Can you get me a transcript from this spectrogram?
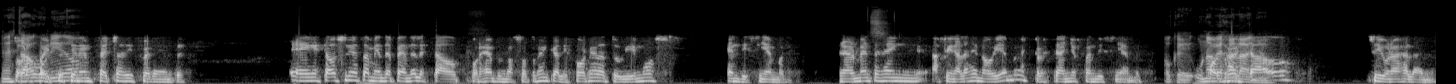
En Todos los Estados países Unidos. tienen fechas diferentes. En Estados Unidos también depende del estado. Por ejemplo, nosotros en California la tuvimos en diciembre. Generalmente es en, a finales de noviembre, pero este año fue en diciembre. Ok, una vez al año. estados, Sí, una vez al año.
